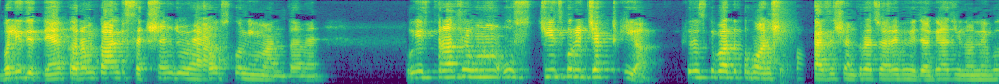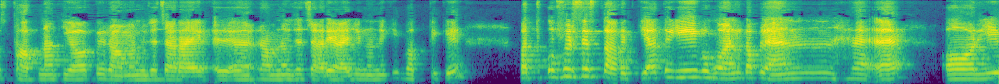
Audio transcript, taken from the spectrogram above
बलि देते हैं कर्म कांड सेक्शन जो है उसको नहीं मानता मैं। तो इस तरह से उन्होंने उस चीज़ को रिजेक्ट किया। फिर उसके बाद भगवान ऐसे शंकराचार्य भेजा गया जिन्होंने वो स्थापना किया और फिर रामानुजाचार्य रामानुजाचार्य आए जिन्होंने की भक्ति के पथ को फिर से स्थापित किया। तो ये भगवान का प्लान है, और ये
